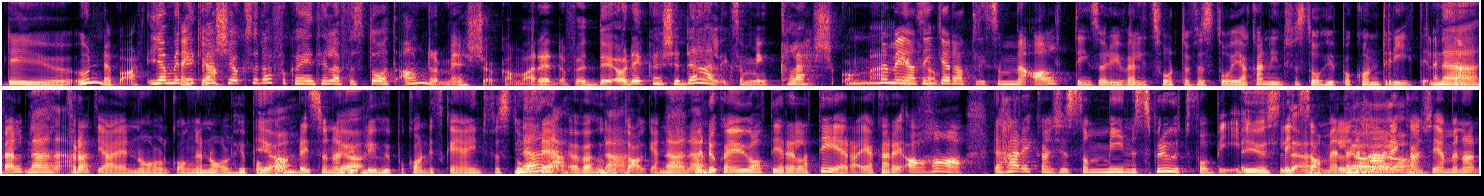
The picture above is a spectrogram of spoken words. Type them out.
det är ju underbart. Ja, men det är jag. kanske också därför kan jag inte heller förstå att andra människor kan vara rädda för att dö. Och det är kanske där liksom min clash kommer. Nej, men jag liksom. tänker att liksom med allting så är det ju väldigt svårt att förstå. Jag kan inte förstå hypokondri till Nej, exempel. nej, nej. För att jag är noll gånger noll hypokondrisk. Ja, så när ja. du blir hypokondrisk kan jag inte förstå Nej, det nej, överhuvudtaget. nej, nej. Men då kan jag ju alltid relatera. Jag kan re- aha, det här är kanske som min sprutfobi. Just det. Liksom. Eller Ja, det här är kanske, jag menar,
